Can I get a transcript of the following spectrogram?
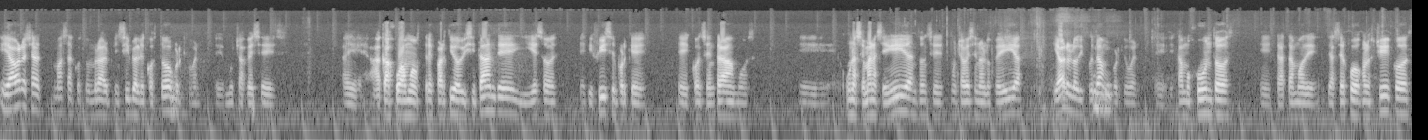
Y ahora ya más acostumbrado, al principio le costó porque bueno, eh, muchas veces eh, acá jugamos tres partidos visitantes y eso es, difícil porque eh, concentrábamos una semana seguida, entonces muchas veces no los veía y ahora lo disfrutamos porque bueno, estamos juntos, tratamos de, de, hacer juego con los chicos,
